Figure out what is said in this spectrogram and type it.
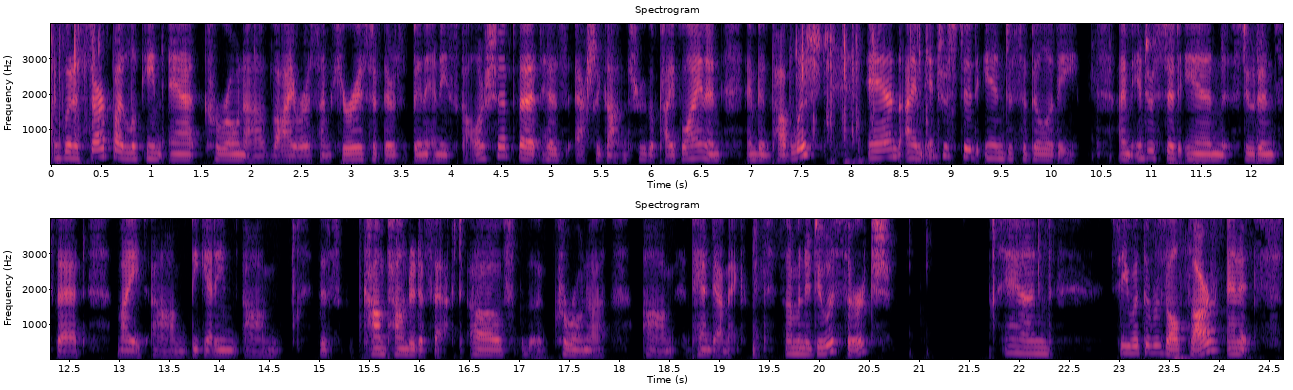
I'm going to start by looking at coronavirus. I'm curious if there's been any scholarship that has actually gotten through the pipeline and, and been published. And I'm interested in disability. I'm interested in students that might um, be getting um, this compounded effect of the corona um, pandemic. So I'm going to do a search and see what the results are. And it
